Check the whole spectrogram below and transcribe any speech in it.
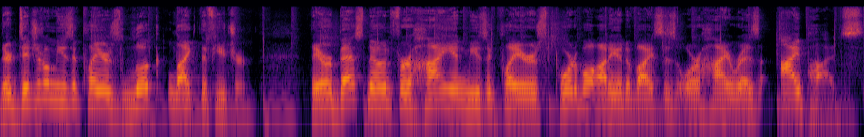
Their digital music players look like the future. They are best known for high-end music players, portable audio devices, or high-res iPods.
